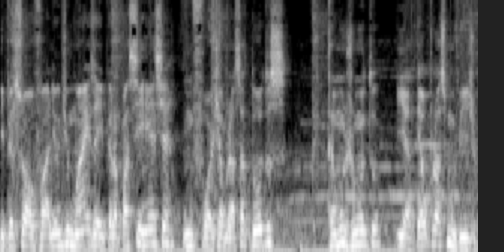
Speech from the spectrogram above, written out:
E pessoal, valeu demais aí pela paciência, um forte abraço a todos, tamo junto e até o próximo vídeo.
